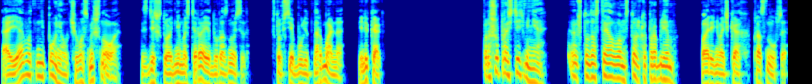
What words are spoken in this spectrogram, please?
А я вот не понял, чего смешного. Здесь что, одни мастера еду разносят? Что все будет нормально? Или как? «Прошу простить меня, что доставил вам столько проблем». Парень в очках проснулся.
